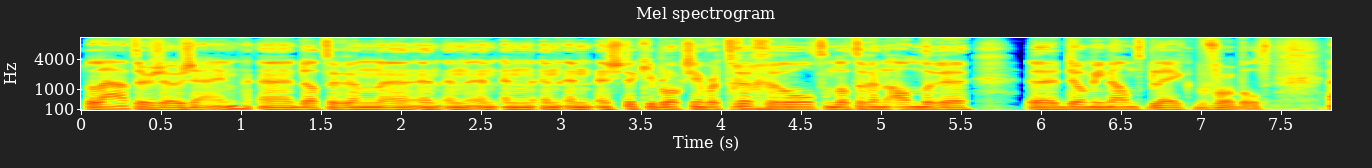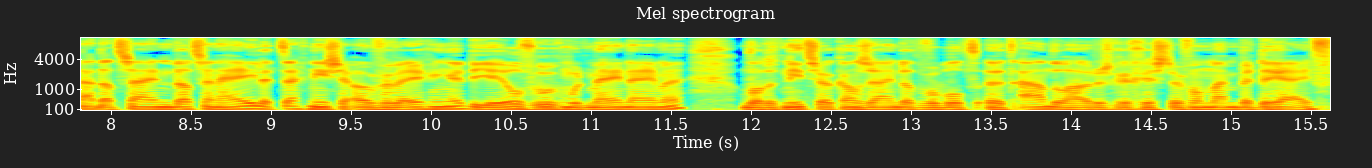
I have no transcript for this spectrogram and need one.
later zo zijn uh, dat er een, een, een, een, een, een stukje blockchain wordt teruggerold omdat er een andere uh, dominant bleek, bijvoorbeeld. Nou, dat zijn, dat zijn hele technische overwegingen die je heel vroeg moet meenemen. Omdat het niet zo kan zijn dat bijvoorbeeld het aandeelhoudersregister van mijn bedrijf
